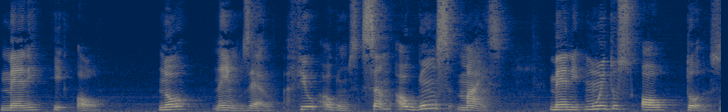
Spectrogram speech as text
many e all. No, nenhum, zero. A few, alguns. Some, alguns mais. Many, muitos, all, todos.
